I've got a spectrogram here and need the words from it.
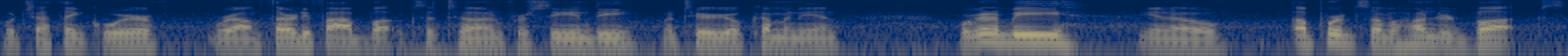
which I think we're around 35 bucks a ton for C&D material coming in. We're to be, you know, upwards of 100 bucks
